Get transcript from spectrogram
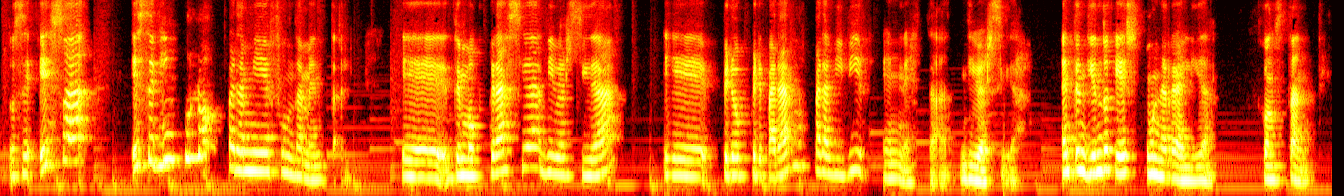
Entonces, ese vínculo para mí es fundamental. Eh, democracia, diversidad, eh, pero prepararnos para vivir en esta diversidad, entendiendo que es una realidad constante.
